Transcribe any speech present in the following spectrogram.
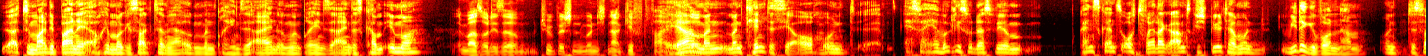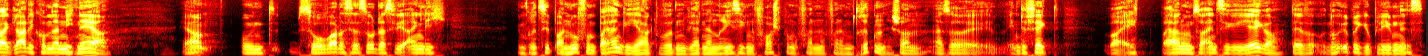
ja. Zumal die Beine ja auch immer gesagt haben, ja, irgendwann brechen sie ein, irgendwann brechen sie ein. Das kam immer. Immer so diese typischen Münchner Giftpfeile. Ja, so. man, man kennt es ja auch. Und äh, es war ja wirklich so, dass wir ganz, ganz oft Freitagabends gespielt haben und wieder gewonnen haben. Und das war klar, die kommen dann nicht näher. Ja, und so war das ja so, dass wir eigentlich im Prinzip auch nur von Bayern gejagt wurden. Wir hatten einen riesigen Vorsprung von, von einem Dritten schon. Also im Endeffekt war echt Bayern unser einziger Jäger, der noch übrig geblieben ist.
